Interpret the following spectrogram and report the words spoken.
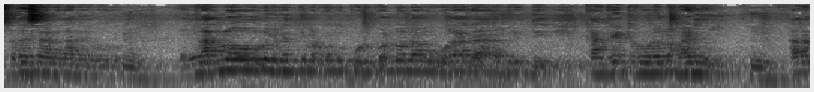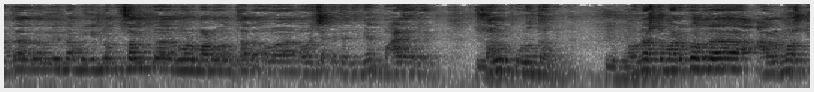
ಸದಸ್ಯರ ಅನುದಾನ ಇರ್ಬೋದು ಎಲ್ಲರನ್ನೂ ಅವರು ವಿನಂತಿ ಮಾಡ್ಕೊಂಡು ಕೂಡ್ಕೊಂಡು ನಾವು ಊರಾಗ ಅಭಿವೃದ್ಧಿ ಕಾಂಕ್ರೀಟ್ ರೋಡ್ ಅನ್ನು ಮಾಡಿದ್ವಿ. ಹ್ಮ್ ಅದಂತದಲ್ಲಿ ನಮಗೆ ಇನ್ನೊಂದು ಸ್ವಲ್ಪ ರೋಡ್ ಮಾಡುವಂತ ಅವಶ್ಯಕತೆ ಇದೆ ಭಾಳ ಇರಲಿ ಸ್ವಲ್ಪ ಉಳಿದವ. ಅವನಷ್ಟು ಮಾಡ್ಕೊಂಡ್ರ ಆಲ್ಮೋಸ್ಟ್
